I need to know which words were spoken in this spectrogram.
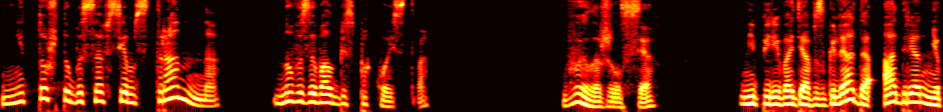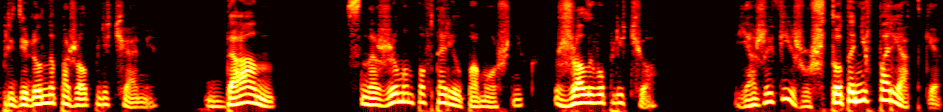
не то чтобы совсем странно, но вызывал беспокойство. Выложился. Не переводя взгляда, Адриан неопределенно пожал плечами. «Дан!» — с нажимом повторил помощник, сжал его плечо. «Я же вижу, что-то не в порядке».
